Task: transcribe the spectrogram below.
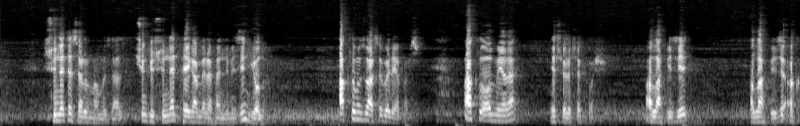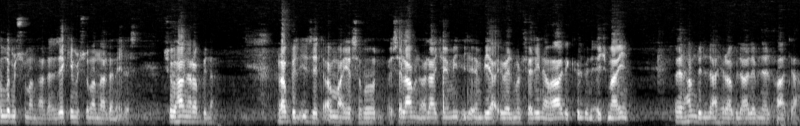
sünnete sarılmamız lazım. Çünkü sünnet Peygamber Efendimizin yolu. Aklımız varsa böyle yaparız. Aklı olmayana ne söylesek boş. Allah bizi Allah bizi akıllı Müslümanlardan, zeki Müslümanlardan eylesin. Sübhane Rabbina. Rabbil izzeti amma yasifun ve selamun ala cemi'il enbiya vel murseline ve ali küllün ecmain. Velhamdülillahi Rabbil alemin. El Fatiha.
